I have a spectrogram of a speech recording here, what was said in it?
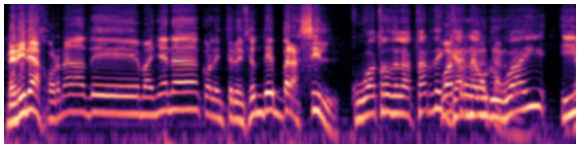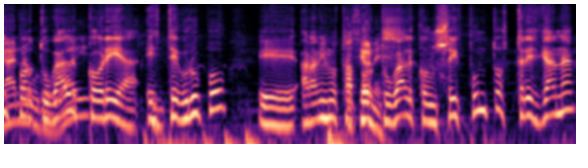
Medina, jornada de mañana con la intervención de Brasil. 4 de la tarde, gana Uruguay y Portugal, Corea. Este grupo, eh, ahora mismo está Portugal con 6 puntos, 3 gana,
